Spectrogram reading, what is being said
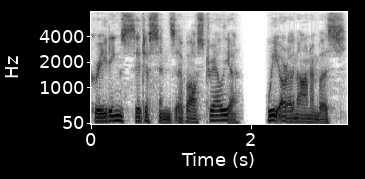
Greetings citizens of Australia. We are anonymous.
